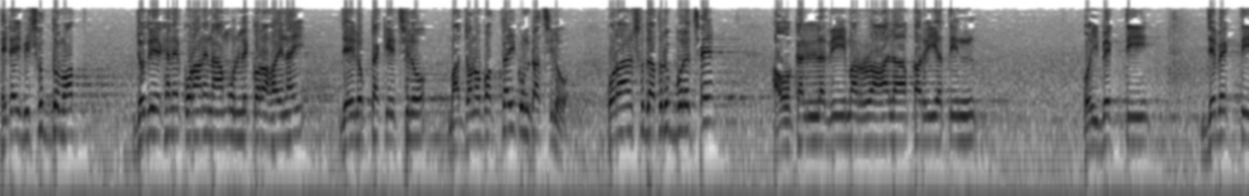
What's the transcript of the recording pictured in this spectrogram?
এটাই বিশুদ্ধ মত। যদি এখানে কোরআনে নাম উল্লেখ করা হয় নাই যে এই লোকটা কে ছিল বা জনপদটাই কোনটা ছিল। কোরআন শুধু এতটুকু বলেছে ওই ব্যক্তি, যে ব্যক্তি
